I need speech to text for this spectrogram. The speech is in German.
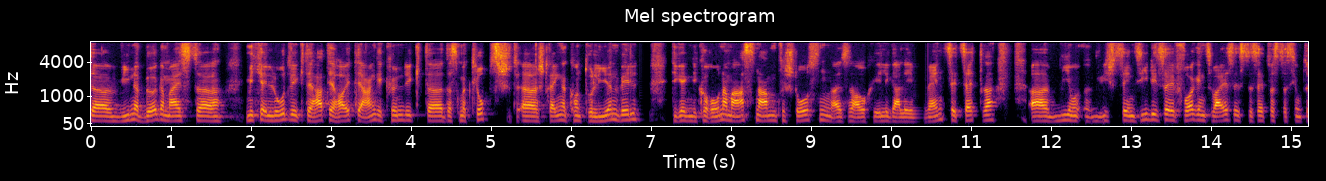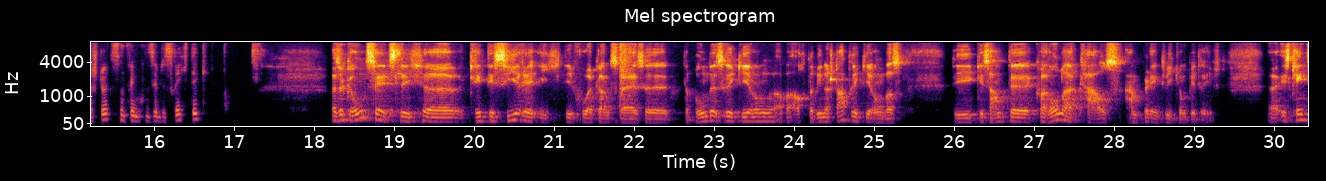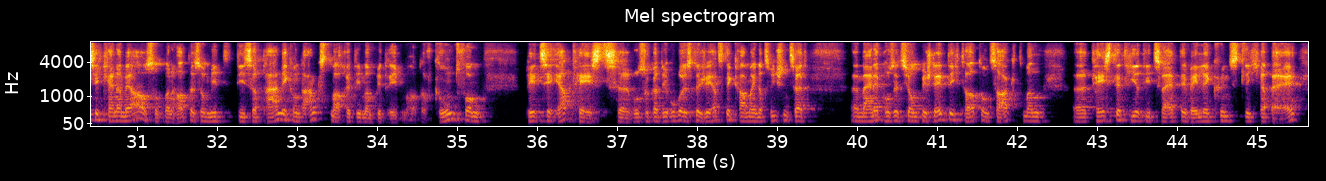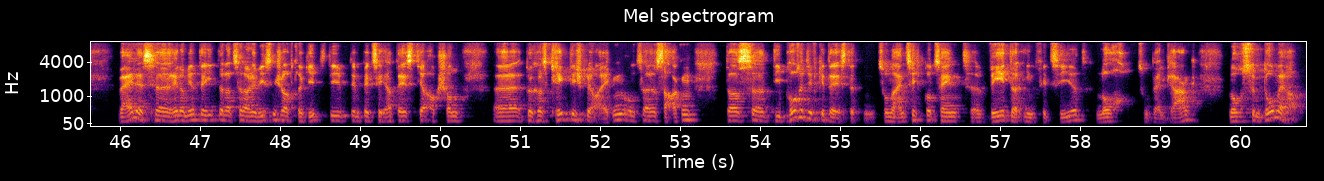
der Wiener Bürgermeister Michael Ludwig, der hat ja heute angekündigt, äh, dass man Clubs äh, strenger kontrollieren will, die gegen die Corona-Maßnahmen verstoßen, also auch illegale Events etc. Äh, wie, wie sehen Sie diese Vorgehensweise? Ist das etwas, das Sie unterstützen? Finden Sie das richtig? Also grundsätzlich äh, kritisiere ich die Vorgangsweise der Bundesregierung, aber auch der Wiener Stadtregierung, was die gesamte Corona-Chaos-Ampelentwicklung betrifft. Äh, es kennt sich keiner mehr aus und man hat also mit dieser Panik und Angstmache, die man betrieben hat, aufgrund von PCR-Tests, äh, wo sogar die Oberösterreichische Ärztekammer in der Zwischenzeit äh, meine Position bestätigt hat und sagt, man testet hier die zweite Welle künstlich herbei, weil es renommierte internationale Wissenschaftler gibt, die den PCR-Test ja auch schon durchaus kritisch beäugen und sagen, dass die positiv getesteten zu 90 Prozent weder infiziert noch zum Teil krank noch Symptome haben.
